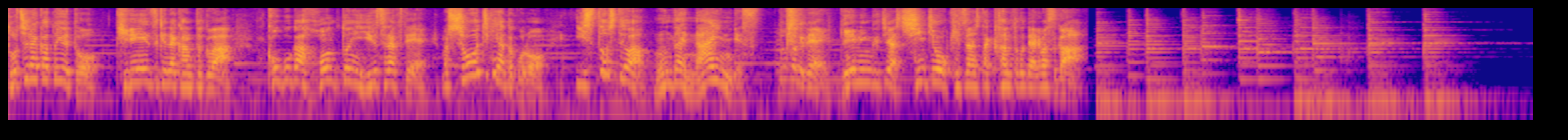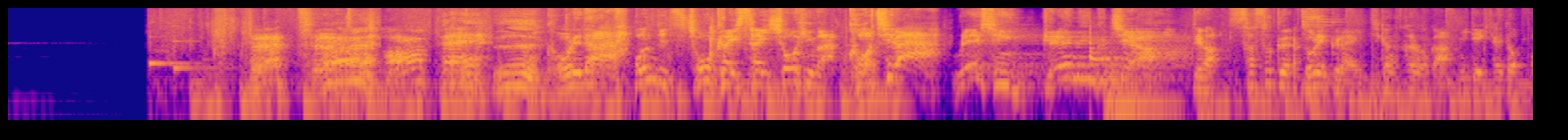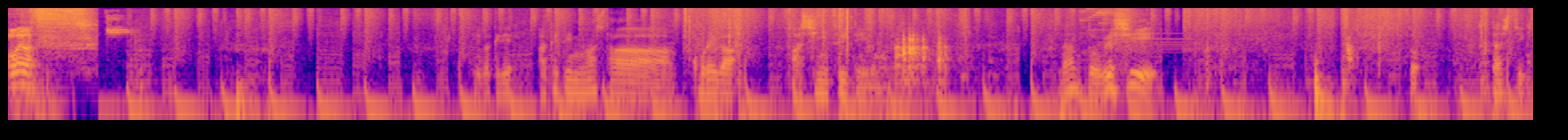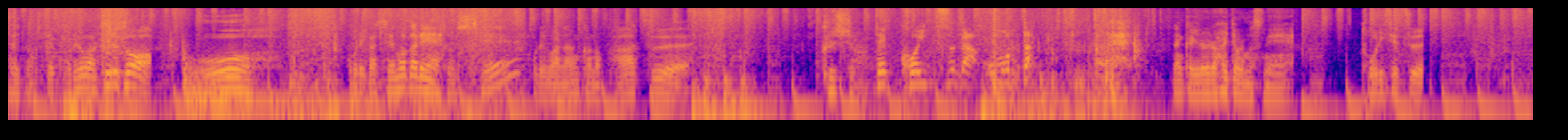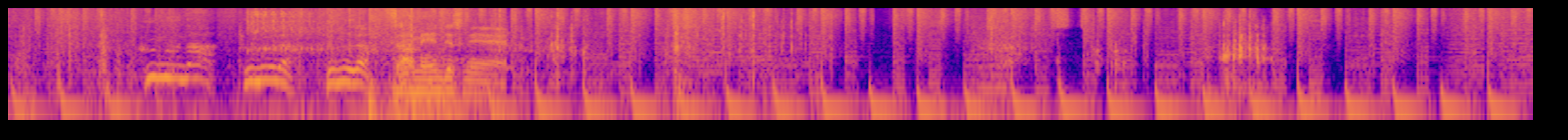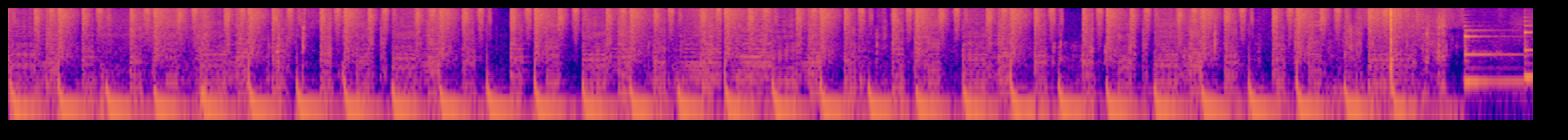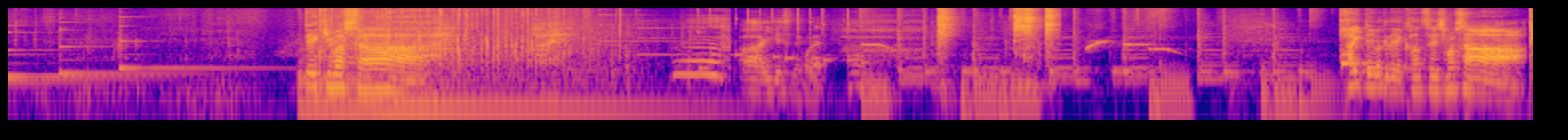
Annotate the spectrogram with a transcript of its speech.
どちらかというと、綺麗好きな監督は、ここが本当に許せなくて、まあ、正直なところ、椅子としては問題ないんです。というわけで、ゲーミングチェア身長を決断した監督でありますが、これだ本日紹介したい商品はこちらレーシンゲーミングチェアでは早速どれくらい時間がかかるのか見ていきたいと思いますというわけで開けてみましたこれが足についているものなんと嬉しいと出していきたいと思ってこれを開けるとおおこれが背もたれ。そしてこれは何かのパーツ。クッション。でこいつが重った。なんかいろいろ入っておりますね。取説踏むな踏むな踏むな。座面ですねできました。はい。ああいいですねこれ。はいというわけで完成しました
